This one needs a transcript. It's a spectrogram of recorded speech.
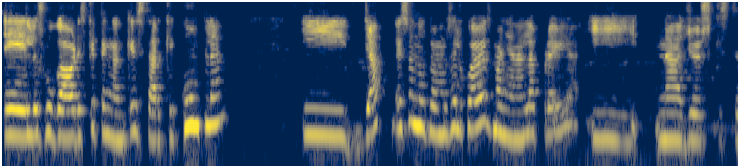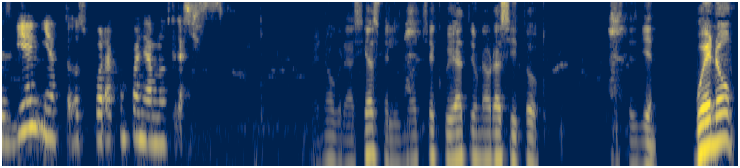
eh, los jugadores que tengan que estar, que cumplan. Y ya, eso nos vemos el jueves, mañana la previa. Y nada, Josh, que estés bien y a todos por acompañarnos. Gracias. Bueno, gracias. Feliz noche. Cuídate. Un abracito. Que estés bien. Bueno,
